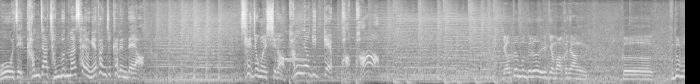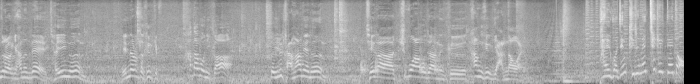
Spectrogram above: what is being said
오직 감자 전분만 사용해 반죽하는데요. 체중을 실어 박력 있게 팍팍! 어떤 분들은 이렇게 막 그냥 그 부들부들하게 하는데 저희는 옛날부터 그렇게 하다 보니까 또 이렇게 안 하면은 제가 추구하고자 하는 그 탕수육이 안 나와요. 달궈진 기름에 튀길 때도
